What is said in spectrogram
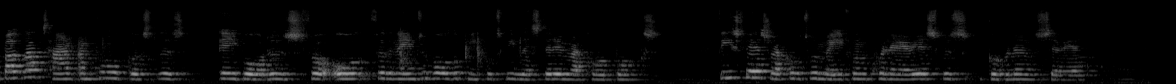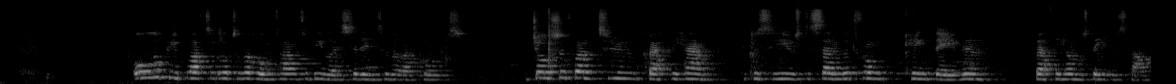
About that time, Emperor Augustus gave orders for all for the names of all the people to be listed in record books. These first records were made when Quirinius was governor of Syria. All the people had to go to the hometown to be listed into the records. Joseph went to Bethlehem because he was descended from King David. Bethlehem was David's town.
